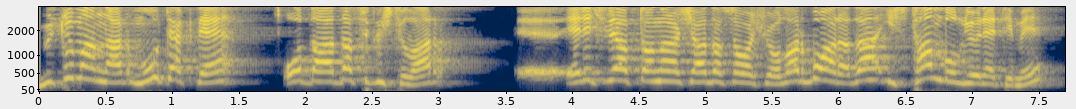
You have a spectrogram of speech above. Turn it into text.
Müslümanlar Mutek'te o dağda sıkıştılar. E, eli silah aşağıda savaşıyorlar. Bu arada İstanbul yönetimi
